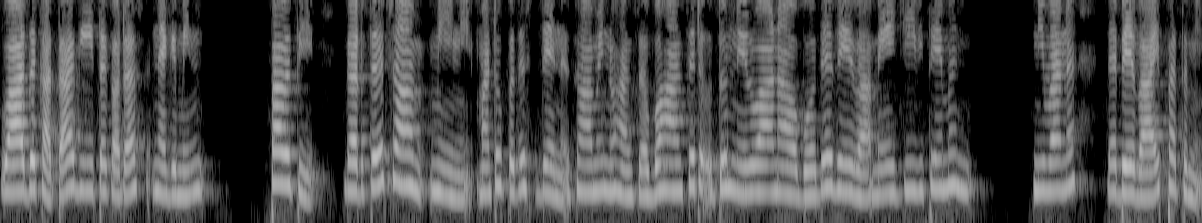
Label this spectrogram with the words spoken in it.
වාද කතා, ගීත කොටස් නැගෙමින් පවතී. ගරුතර ස්වාමීනි මට උපදෙස් දෙන්න. ස්වාමින් වහන්සේ ඔබ වහන්සේට උතුම් නිර්වාණ අවබෝධය වේවා. මේ ජීවිතේම නිවන ලැබේවායි පතමි.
